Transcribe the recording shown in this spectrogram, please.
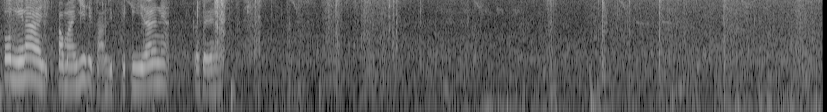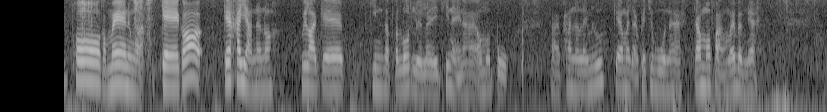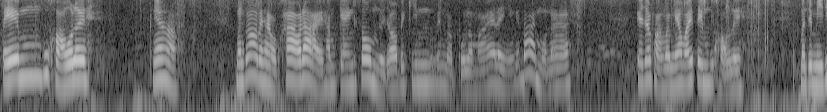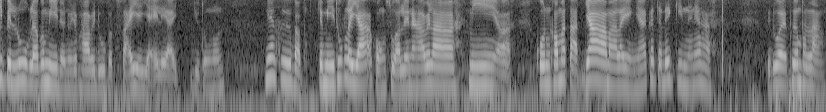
ต้นนี้น่าประมาณยี่สิบสามสิบปีแล้วเนี่ยกาแฟเนี่ยพ่อกับแม่หนูอะ แกก็แกขยันนะเนาะ เวลาแกกินสับปะรดหรืออะไรที่ไหนนะคะ เอามาปลูกสายพันธุ์อะไรไม่รู้ แกมาจากเพชรบูรณ์นะคะจะมาฝังไว้แบบเนี้ย เต็มภูเขาเลย เนี่ยค่ะ มันก็เอาไปทำกับข้าวได้ทำแกงส้มหรือจะเอาไปกินเป็นแบบผลไม้อะไรอย่างเงี้ยก็ได้หมดนะคะแกจะฝังแบบเนี้ยไว้เต็มภูเขาเลย มันจะมีที่เป็นลูกแล้วก็มีเดี๋ยวหนูจะพาไปดูแบบไซส์ใหญ่ ๆ เลยอะอยู่ตรงนู้นเนี่ยคือแบบจะมีทุกระยะของสวนเลยนะคะ เวลามีคนเขามาตัดหญ้ามาอะไรอย่างเงี้ย ก็จะได้กินนะเนี่ยค่ะ ไปด้วยเพิ่มพลัง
